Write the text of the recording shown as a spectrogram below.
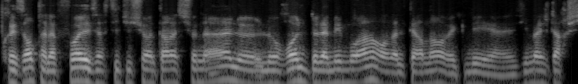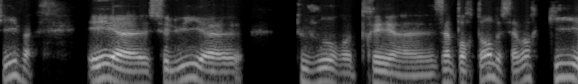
présente à la fois les institutions internationales, le rôle de la mémoire en alternant avec des euh, images d'archives et euh, celui toujours très important de savoir qui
